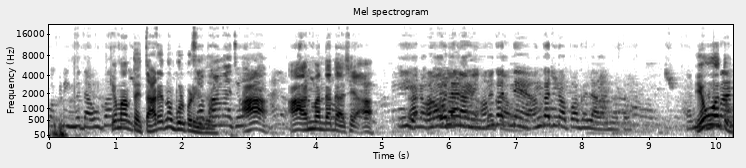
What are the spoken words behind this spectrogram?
પકડીને બધા ઊભા કેમ આમ થાય? તારે ન ભૂલ પડી ગઈ આ આ હનુમાન દાદા છે આ. અંગદ ને અંગદ નો પગ હલાવવાનો હતો. એવું હતું?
